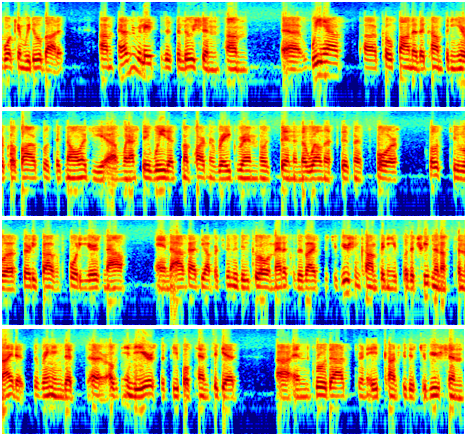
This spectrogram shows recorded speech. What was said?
what can we do about it? Um, as it relates to the solution, um, uh, we have uh, co-founded a company here called BioPro Technology. Um, when I say we, that's my partner Ray Grimm, who's been in the wellness business for close to uh, 35 or 40 years now. And I've had the opportunity to grow a medical device distribution company for the treatment of tinnitus, the ringing that uh, in the ears that people tend to get, uh, and grew that to an eight-country distribution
